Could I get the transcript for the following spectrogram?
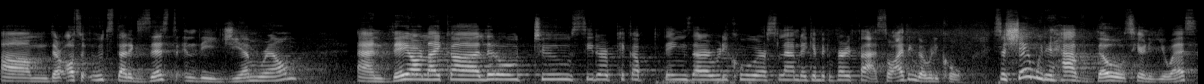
Um, there are also utes that exist in the GM realm, and they are like uh, little two-seater pickup things that are really cool or slam. They can make it very fast. So I think they're really cool. It's a shame we didn't have those here in the U.S.,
